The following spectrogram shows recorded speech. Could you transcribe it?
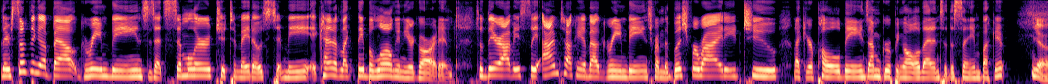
there's something about green beans that's similar to tomatoes to me. It kind of like they belong in your garden. So they're obviously, I'm talking about green beans from the bush variety to like your pole beans. I'm grouping all of that into the same bucket. Yeah.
